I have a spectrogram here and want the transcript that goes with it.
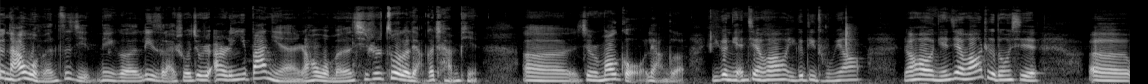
就拿我们自己那个例子来说，就是二零一八年，然后我们其实做了两个产品，呃，就是猫狗两个，一个年鉴汪，一个地图喵。然后年鉴汪这个东西，呃，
